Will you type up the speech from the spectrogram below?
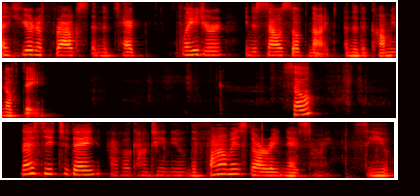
and hear the frogs and the tech flager in the sounds of night and the coming of day. So, that's it today. I will continue the following story next time. See you.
